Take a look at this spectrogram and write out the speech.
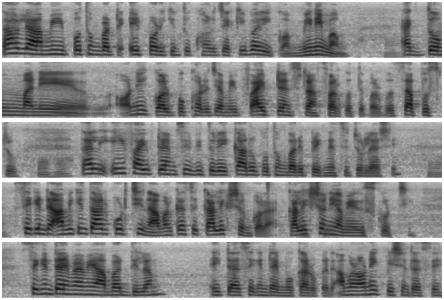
তাহলে আমি প্রথমবার এরপরে কিন্তু খরচ একেবারেই কম মিনিমাম একদম মানে অনেক অল্প খরচে আমি ফাইভ টাইমস ট্রান্সফার করতে পারব সাপোজ টু তাহলে এই ফাইভ টাইমসের ভিতরে কারও প্রথমবারে প্রেগনেন্সি চলে আসে? সেকেন্ডে আমি কিন্তু আর করছি না আমার কাছে কালেকশন করা কালেকশনই আমি ইউজ করছি। সেকেন্ড টাইম আমি আবার দিলাম এইটা সেকেন্ড টাইমও কারও কারও আমার অনেক পেশেন্ট আছে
